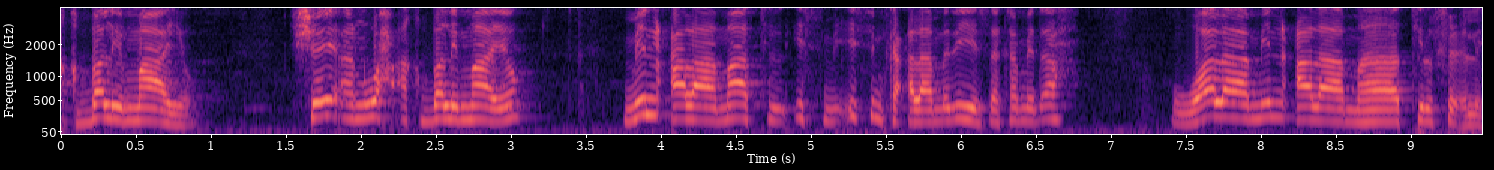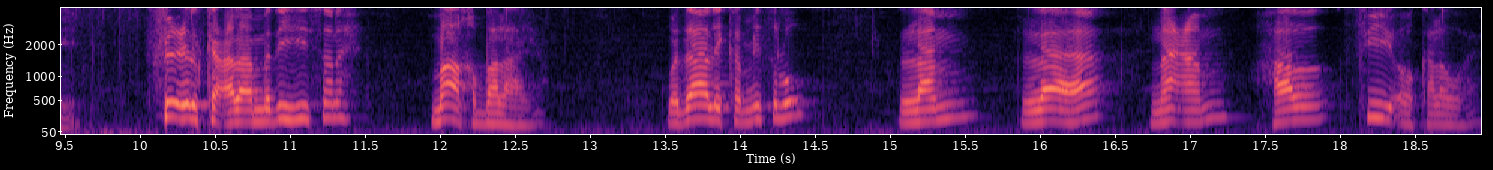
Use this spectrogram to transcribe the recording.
aqbali maayo. Shay-an wax aqbali maayo min calaamaati lismi isimka calaamadihiisa ka mid ah walaa min calaamaati lficli ficilka calaamadihiisana ma aqbalayo wadalika mithlu lam laa nacam hal fi oo kale waay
